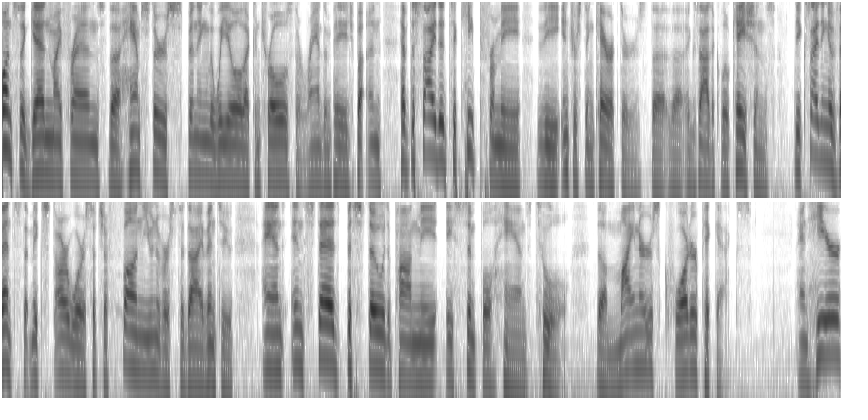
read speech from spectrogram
Once again, my friends, the hamsters spinning the wheel that controls the random page button have decided to keep from me the interesting characters, the, the exotic locations, the exciting events that make Star Wars such a fun universe to dive into, and instead bestowed upon me a simple hand tool, the Miner's Quarter Pickaxe. And here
